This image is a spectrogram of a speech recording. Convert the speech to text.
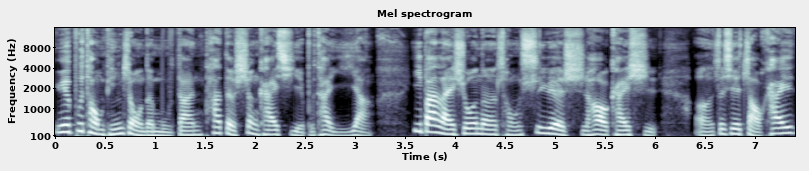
因为不同品种的牡丹，它的盛开期也不太一样。一般来说呢，从四月十号开始。呃，这些早开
